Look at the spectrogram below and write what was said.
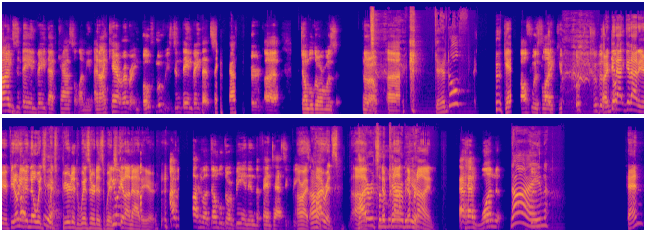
times did they invade that castle? I mean, and I can't remember in both movies. Didn't they invade that same castle where uh, Dumbledore was? No, no. Uh, Gandalf. Gandalf was like, right, get out, get out of here! If you don't even know which yeah. which bearded wizard is which, get on out of here. I was talking about Dumbledore being in the Fantastic Beasts. All right, pirates. Uh, pirates of the Caribbean. number nine. I had one nine. Ten.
